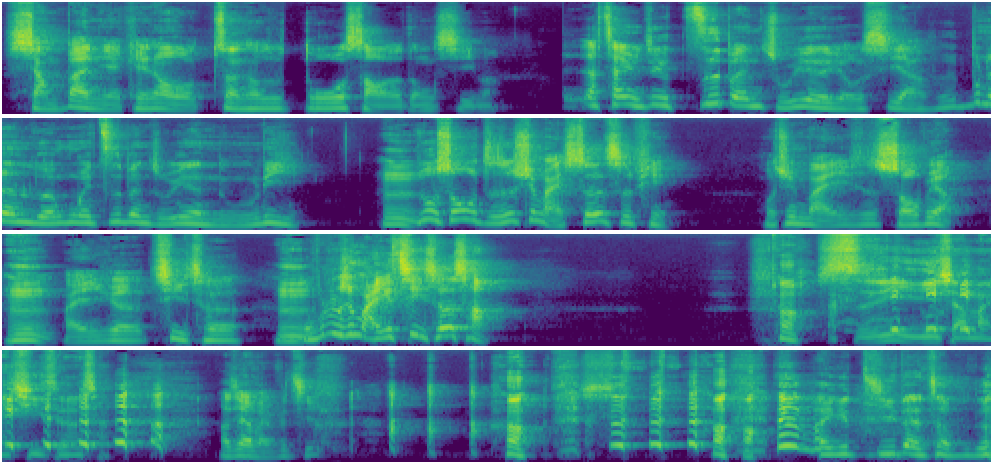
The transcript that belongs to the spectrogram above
想半年可以让我赚到出多少的东西吗？要参与这个资本主义的游戏啊，不能沦为资本主义的奴隶。嗯，如果说我只是去买奢侈品，我去买一只手表，嗯，买一个汽车，嗯，我不如去买一个汽车厂。十亿你想买汽车厂，好像买不起。买个鸡蛋差不多。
